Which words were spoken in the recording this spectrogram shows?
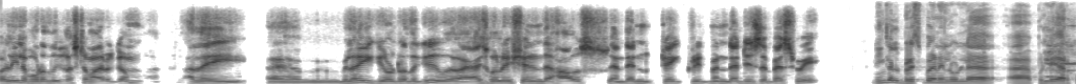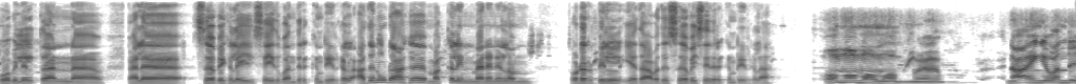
வெளியில போறதுக்கு கஷ்டமா இருக்கும். அதை அஹ், விலகிக் கொள்றதுக்கு ஐசோலேஷன் இந்த house and then take treatment that is the best way நீங்கள் பிரிஸ்பேனில் உள்ள அஹ், பிள்ளையார் கோவிலில் தான் அஹ், பல சேவைகளை செய்து வந்திருக்கின்றீர்கள். அதனூடாக மக்களின் மனநலம் தொடர்பில் ஏதாவது சேவை செய்திருக்கின்றீர்களா? ஓம் ஓம் ஓம். நான் இங்க வந்து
